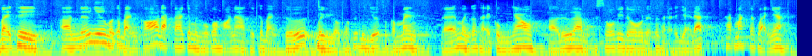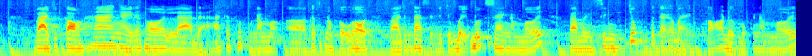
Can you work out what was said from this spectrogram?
Vậy thì à, nếu như mà các bạn có đặt ra cho mình một câu hỏi nào thì các bạn cứ bình luận ở phía bên dưới và comment để mình có thể cùng nhau à, đưa ra một số video để có thể giải đáp thắc mắc cho các bạn nha. Và chỉ còn hai ngày nữa thôi là đã kết thúc năm uh, kết thúc năm cũ rồi và chúng ta sẽ chuẩn bị bước sang năm mới. Và mình xin chúc tất cả các bạn có được một cái năm mới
